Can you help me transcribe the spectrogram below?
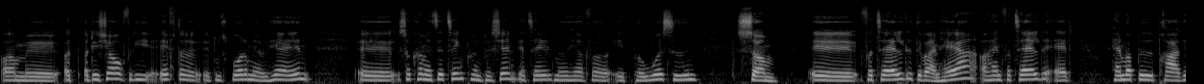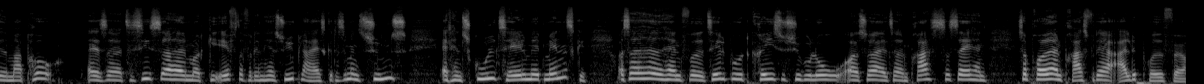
om, øh, og det er sjovt, fordi efter du spurgte, om jeg vil herind, øh, så kom jeg til at tænke på en patient, jeg talte med her for et par uger siden, som øh, fortalte, det var en herre, og han fortalte, at han var blevet prakket mig på. Altså til sidst så havde han måttet give efter for den her sygeplejerske, der simpelthen synes, at han skulle tale med et menneske. Og så havde han fået tilbudt krisepsykolog, og så altså en præst, så sagde han, så prøvede han en præst, for det har jeg aldrig prøvet før.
